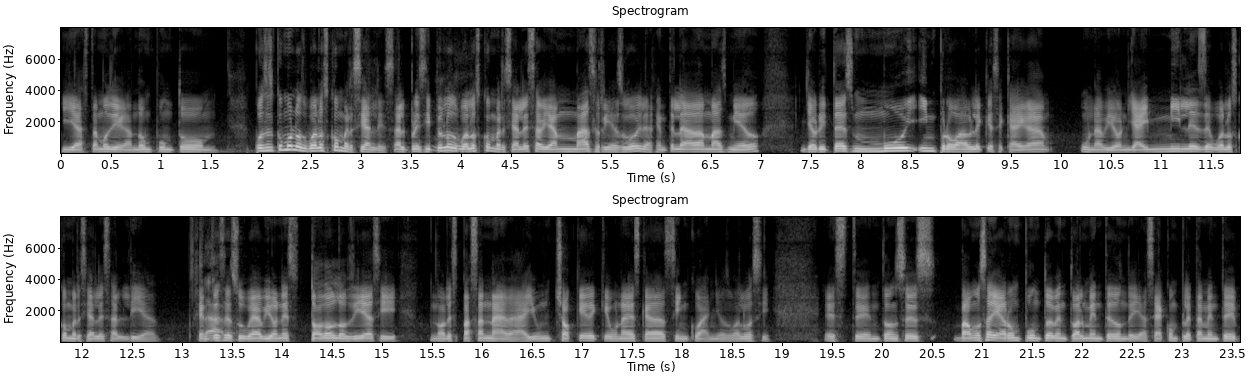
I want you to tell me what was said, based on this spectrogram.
ya estamos llegando a un punto... Pues es como los vuelos comerciales. Al principio los vuelos comerciales había más riesgo y la gente le daba más miedo. Y ahorita es muy improbable que se caiga un avión. Ya hay miles de vuelos comerciales al día. Gente se sube a aviones todos los días y no les pasa nada. Hay un choque de que una vez cada cinco años o algo así. Este, entonces, vamos a llegar a un punto eventualmente donde ya sea completamente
